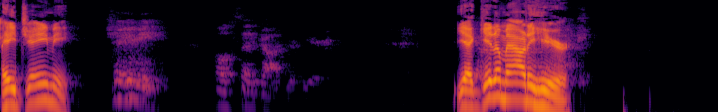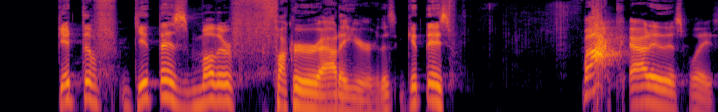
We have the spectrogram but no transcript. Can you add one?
Hey, Jamie. Jamie! Oh, thank God you're here. Yeah, get him out of here. Get the get this motherfucker out of here. This get this fuck out of this place.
